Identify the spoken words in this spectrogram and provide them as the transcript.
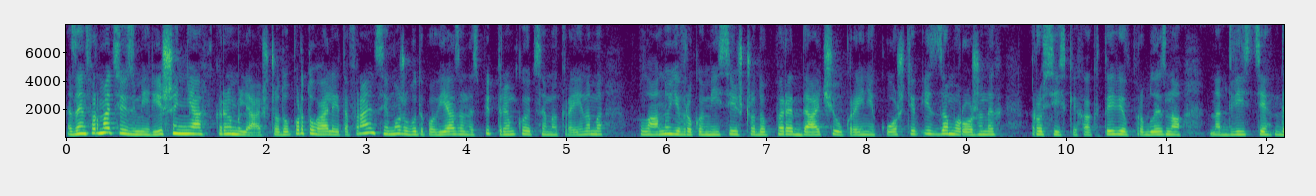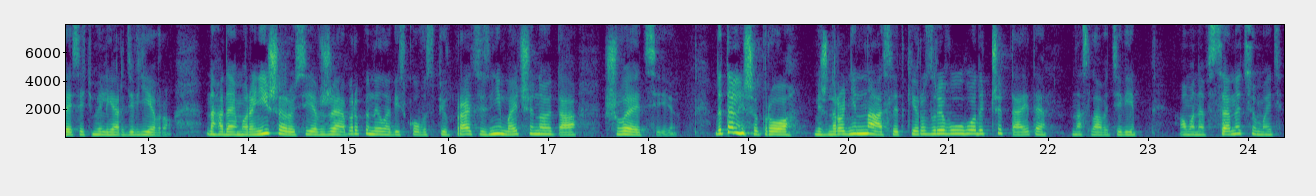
За інформацією змі рішення Кремля щодо Португалії та Франції може бути пов'язане з підтримкою цими країнами плану Єврокомісії щодо передачі Україні коштів із заморожених російських активів приблизно на 210 мільярдів євро. Нагадаємо, раніше Росія вже припинила військову співпрацю з Німеччиною та Швецією. Детальніше про міжнародні наслідки розриву угоди читайте на Слава Тіві. А у мене все на цю мить.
